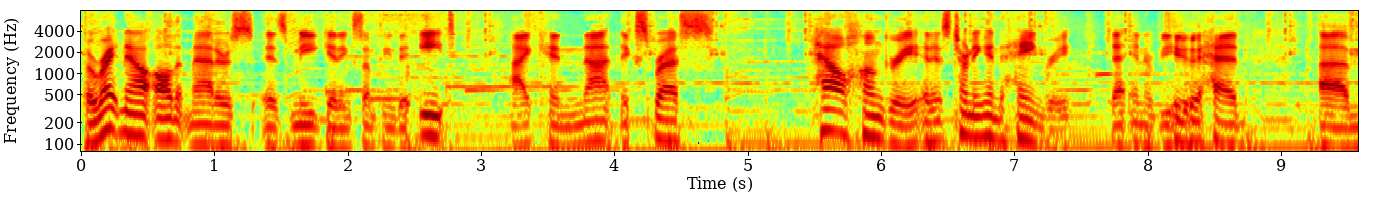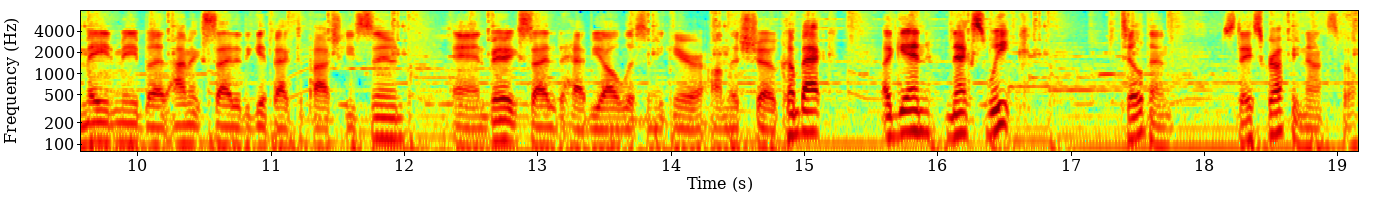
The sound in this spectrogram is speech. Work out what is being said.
But right now, all that matters is me getting something to eat. I cannot express how hungry and it's turning into hangry that interview had uh, made me but i'm excited to get back to Potchke soon and very excited to have you all listening here on this show come back again next week till then stay scruffy knoxville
